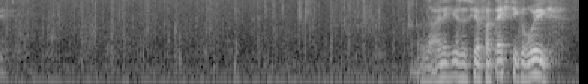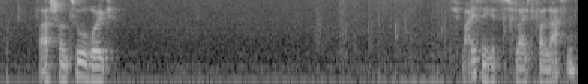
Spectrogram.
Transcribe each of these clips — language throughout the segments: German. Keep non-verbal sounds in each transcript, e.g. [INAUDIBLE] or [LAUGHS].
Also eigentlich ist es hier verdächtig ruhig. Fast schon zu ruhig. Ich weiß nicht, ist es vielleicht verlassen?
